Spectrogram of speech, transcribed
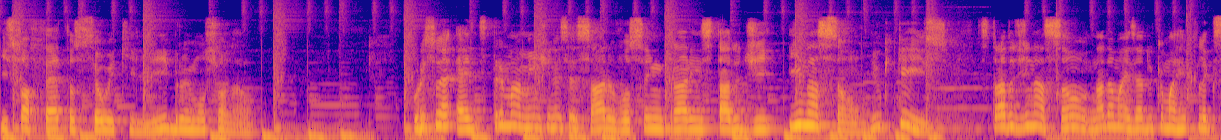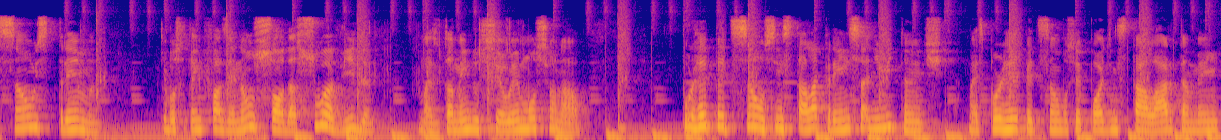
Isso afeta o seu equilíbrio emocional. Por isso é, é, extremamente necessário você entrar em estado de inação. E o que, é isso? Estado de inação nada mais é do que uma reflexão extrema que você tem que fazer não só da sua vida, mas também do seu emocional. Por repetição se instala a crença limitante, mas por repetição você pode instalar também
